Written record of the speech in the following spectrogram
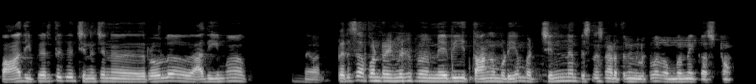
பாதி பேர்த்துக்கு சின்ன சின்ன ரோல அதிகமாக பெருசாக பெருசா பண்றவங்களுக்கு இப்போ மேபி தாங்க முடியும். பட் சின்ன பிசினஸ் நடத்துறவங்களுக்குலாம் ரொம்பவே கஷ்டம்.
